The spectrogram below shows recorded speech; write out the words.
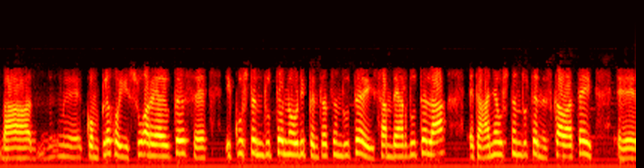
ba, e, komplejo izugarria dute, ze ikusten duten hori pentsatzen dute izan behar dutela, eta gaina usten duten ezka batei e,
